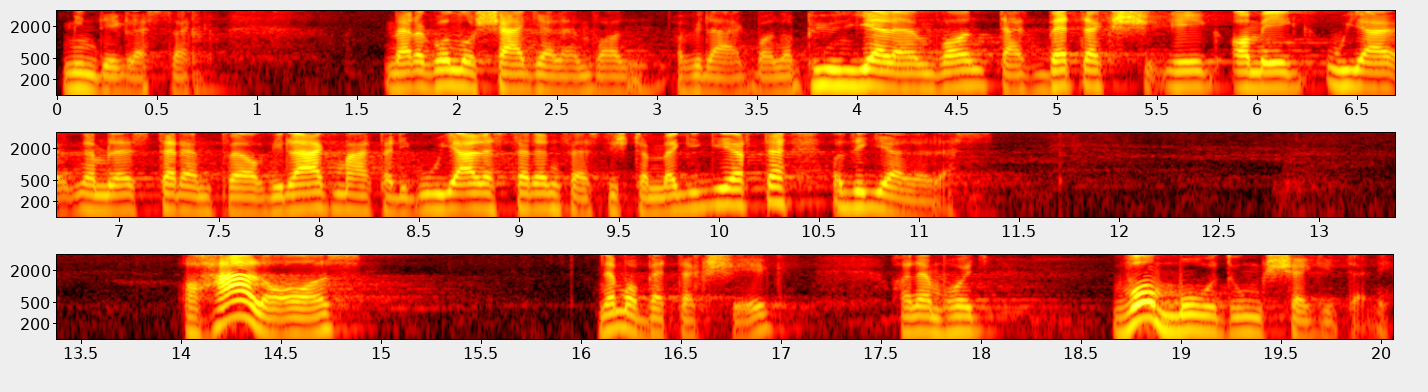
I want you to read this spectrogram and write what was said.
mindig lesznek. Mert a gonoszság jelen van a világban, a bűn jelen van, tehát betegség, amíg újjá nem lesz teremtve a világ, már pedig újjá lesz teremtve, ezt Isten megígérte, addig jelen lesz. A hála az nem a betegség, hanem hogy van módunk segíteni.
